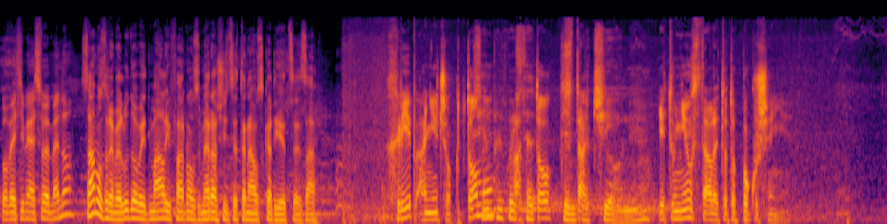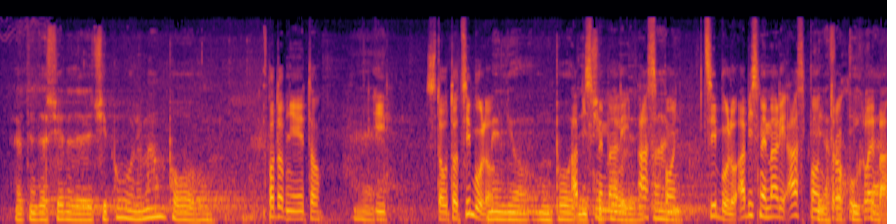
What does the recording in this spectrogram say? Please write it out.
Poviete mi aj svoje meno? Samozrejme, Ľudovit Máli, farnosť Merašice, Trnavská dieceza chlieb a niečo k tomu a to stačí. Je tu neustále toto pokušenie. Podobne je to i s touto cibulou. Aby sme mali aspoň cibulu, aby sme mali aspoň trochu chleba.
